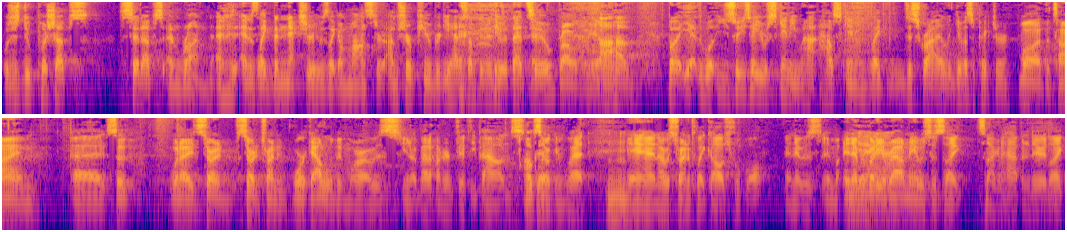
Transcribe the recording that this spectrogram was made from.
"Well, just do push-ups." sit-ups and run and, and it's like the next year he was like a monster i'm sure puberty had something to do with that too probably yeah. Um, but yeah, well, so you say you were skinny. How, how skinny? Like, describe. Give us a picture. Well, at the time, uh, so when I started started trying to work out a little bit more, I was you know about 150 pounds, okay. soaking wet, mm-hmm. and I was trying to play college football. And it was, and everybody yeah. around me was just like, "It's not going to happen, dude." Like,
